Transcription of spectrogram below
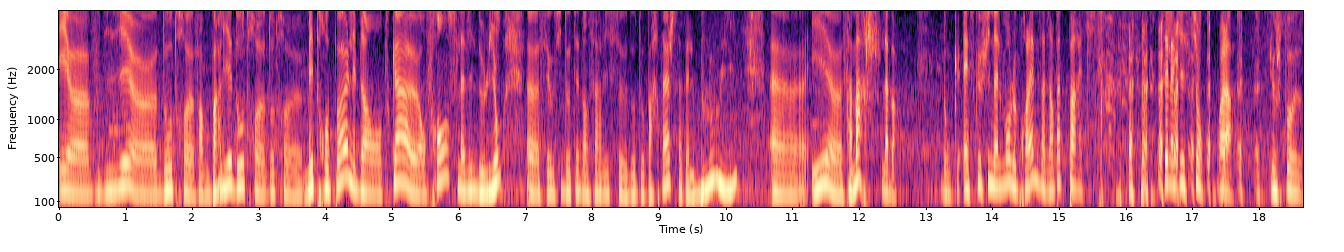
Et euh, vous disiez euh, d'autres, enfin vous parliez d'autres, d'autres métropoles. Et eh bien, en tout cas, euh, en France, la ville de Lyon s'est aussi dotée d'un service d'autopartage, ça s'appelle Bluely, et ça marche là-bas. Donc, est-ce que finalement le problème, ça vient pas de Paris? C'est la question, voilà, que je pose.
